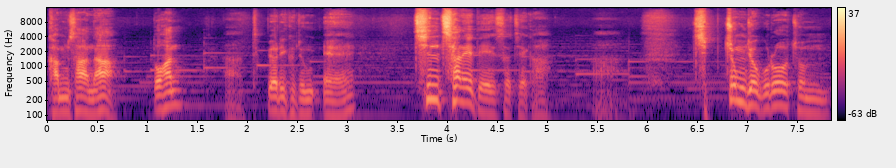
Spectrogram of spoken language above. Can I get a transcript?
감사나 또한 아, 특별히 그 중에 칭찬에 대해서 제가 아, 집중적으로 좀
